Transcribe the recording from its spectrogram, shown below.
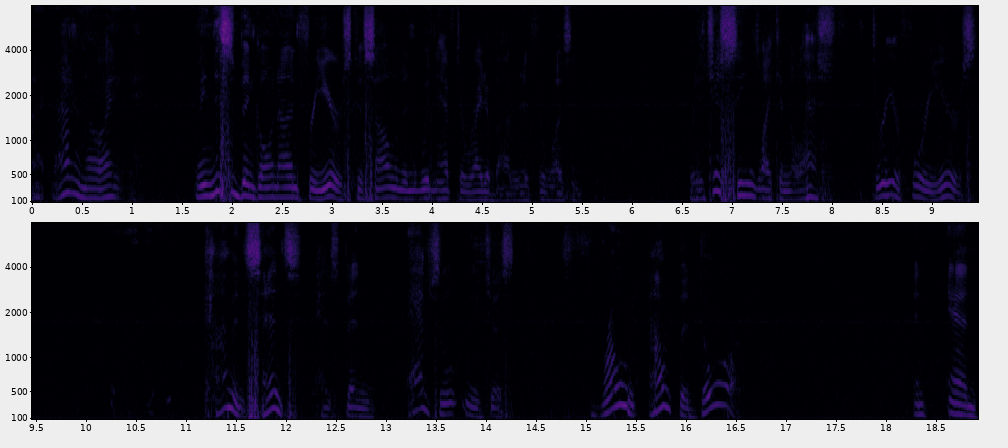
I, I don't know, I I mean, this has been going on for years because Solomon wouldn't have to write about it if it wasn't. But it just seems like in the last three or four years, common sense has been absolutely just thrown out the door. And, and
